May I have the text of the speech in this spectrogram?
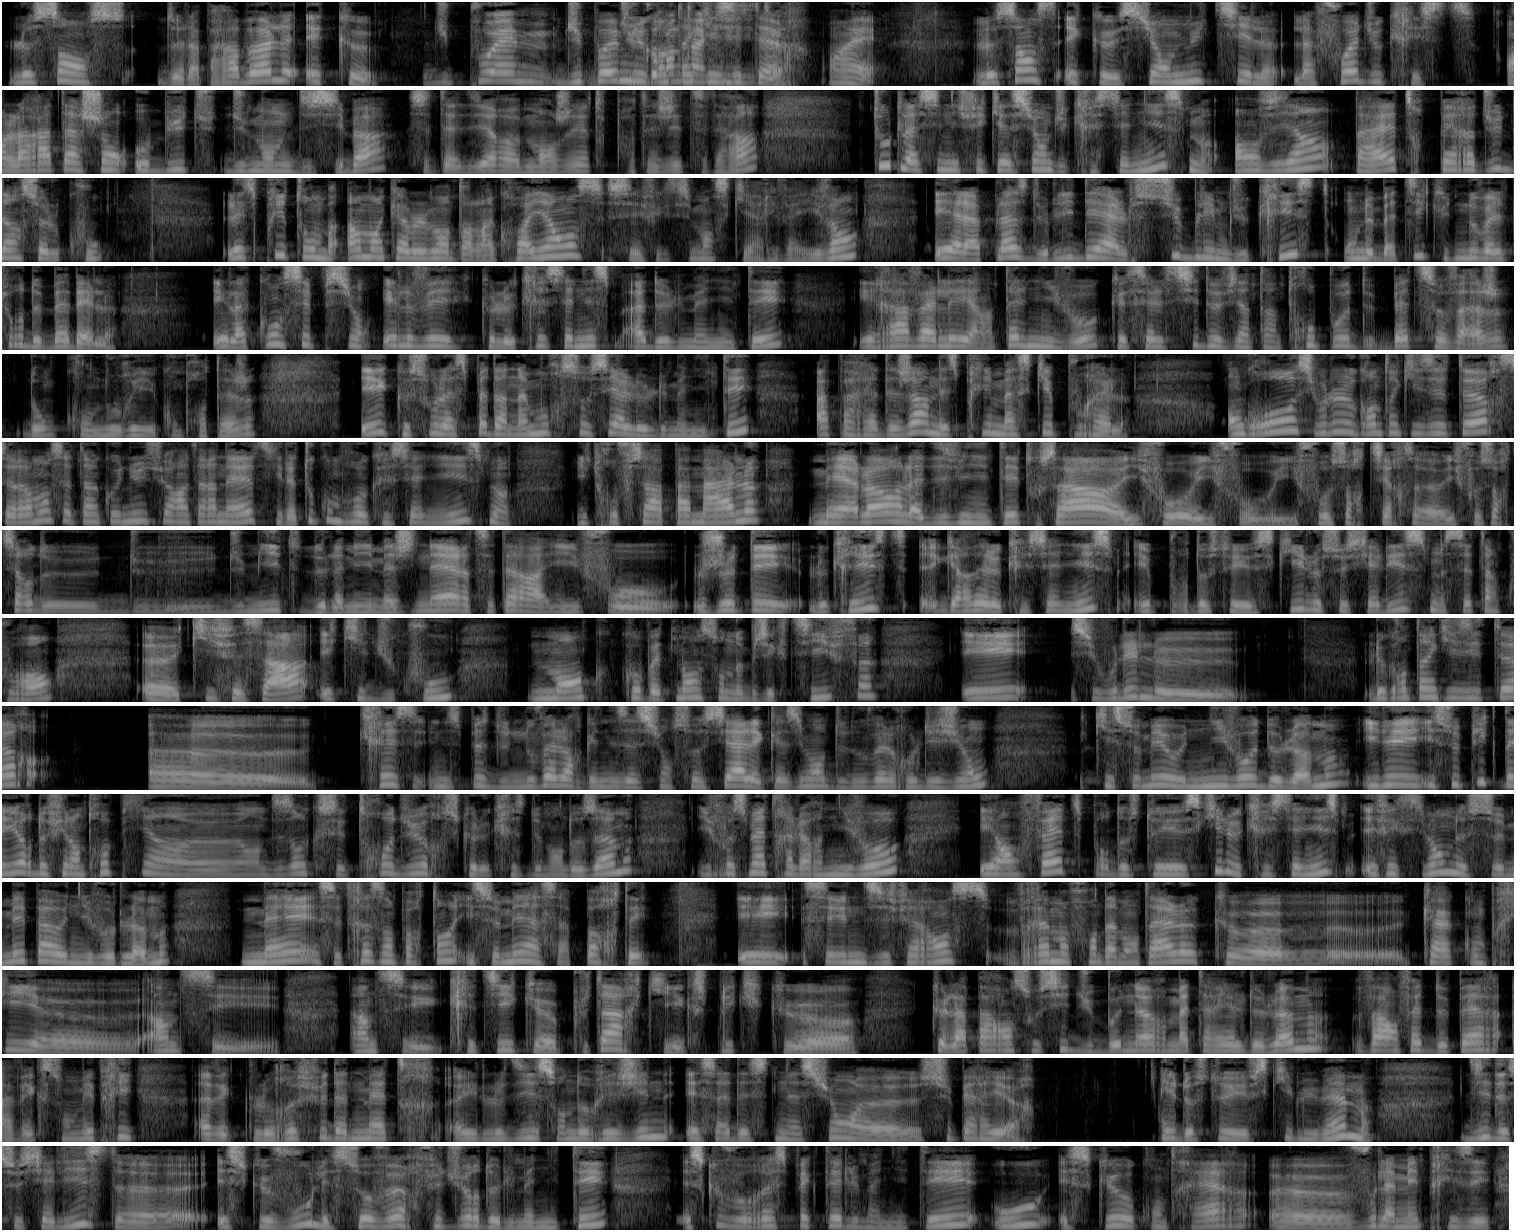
le sens de la parabole est que du poème du poème du, grand, inquisiteur. Ouais. Le sens est que si on mutile la foi du Christ en la rattachant au but du monde d'ici-bas, c'est-à-dire manger, être protégé, etc., toute la signification du christianisme en vient à être perdue d'un seul coup. L'esprit tombe immanquablement dans l'incroyance, c'est effectivement ce qui arrive à Ivan, et à la place de l'idéal sublime du Christ, on ne bâtit qu'une nouvelle tour de Babel. Et la conception élevée que le christianisme a de l'humanité est ravalée à un tel niveau que celle-ci devient un troupeau de bêtes sauvages, donc qu'on nourrit et qu'on protège, et que sous l'aspect d'un amour social de l'humanité apparaît déjà un esprit masqué pour elle. En gros, si vous voulez, le grand inquisiteur, c'est vraiment cet inconnu sur Internet. Il a tout compris au christianisme. Il trouve ça pas mal. Mais alors, la divinité, tout ça, il faut, il faut, il faut sortir, il faut sortir de, du, mythe, de l'ami imaginaire, etc. Il faut jeter le Christ et garder le christianisme. Et pour Dostoevsky, le socialisme, c'est un courant euh, qui fait ça et qui, du coup, manque complètement son objectif. Et si vous voulez, le, le grand inquisiteur euh, crée une espèce de nouvelle organisation sociale et quasiment de nouvelle religion qui se met au niveau de l'homme. Il, il se pique d'ailleurs de philanthropie hein, euh, en disant que c'est trop dur ce que le Christ demande aux hommes. Il faut se mettre à leur niveau. Et en fait, pour Dostoïevski, le christianisme, effectivement, ne se met pas au niveau de l'homme, mais c'est très important, il se met à sa portée. Et c'est une différence vraiment fondamentale que euh, qu'a compris un de ses un de ses critiques plus tard, qui explique que que l'apparence aussi du bonheur matériel de l'homme va en fait de pair avec son mépris, avec le refus d'admettre, il le dit, son origine et sa destination euh, supérieure. Et Dostoevsky lui-même dit des socialistes euh, est-ce que vous, les sauveurs futurs de l'humanité, est-ce que vous respectez l'humanité ou est-ce que au contraire euh, vous la méprisez?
